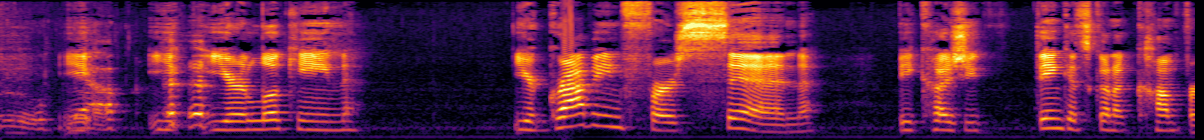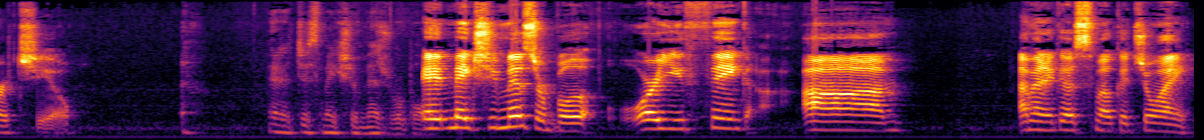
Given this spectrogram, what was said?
ooh. You- Yeah. you, you're looking you're grabbing for sin because you think it's going to comfort you. And it just makes you miserable. It makes you miserable or you think um I'm going to go smoke a joint.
